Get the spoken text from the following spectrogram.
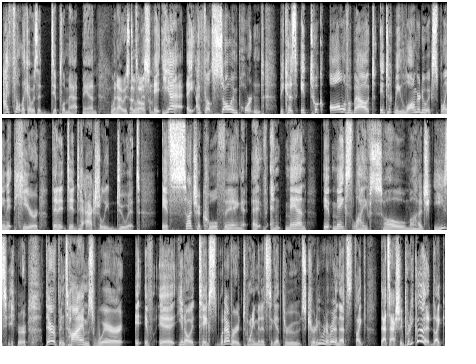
I felt like I was a diplomat, man, when I was That's doing awesome. this. It, yeah, I, I felt so important because it took all of about. It took me longer to explain it here than it did to actually do it. It's such a cool thing, eh, and man, it makes life so much easier. There have been times where if it, you know it takes whatever 20 minutes to get through security or whatever and that's like that's actually pretty good. Like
